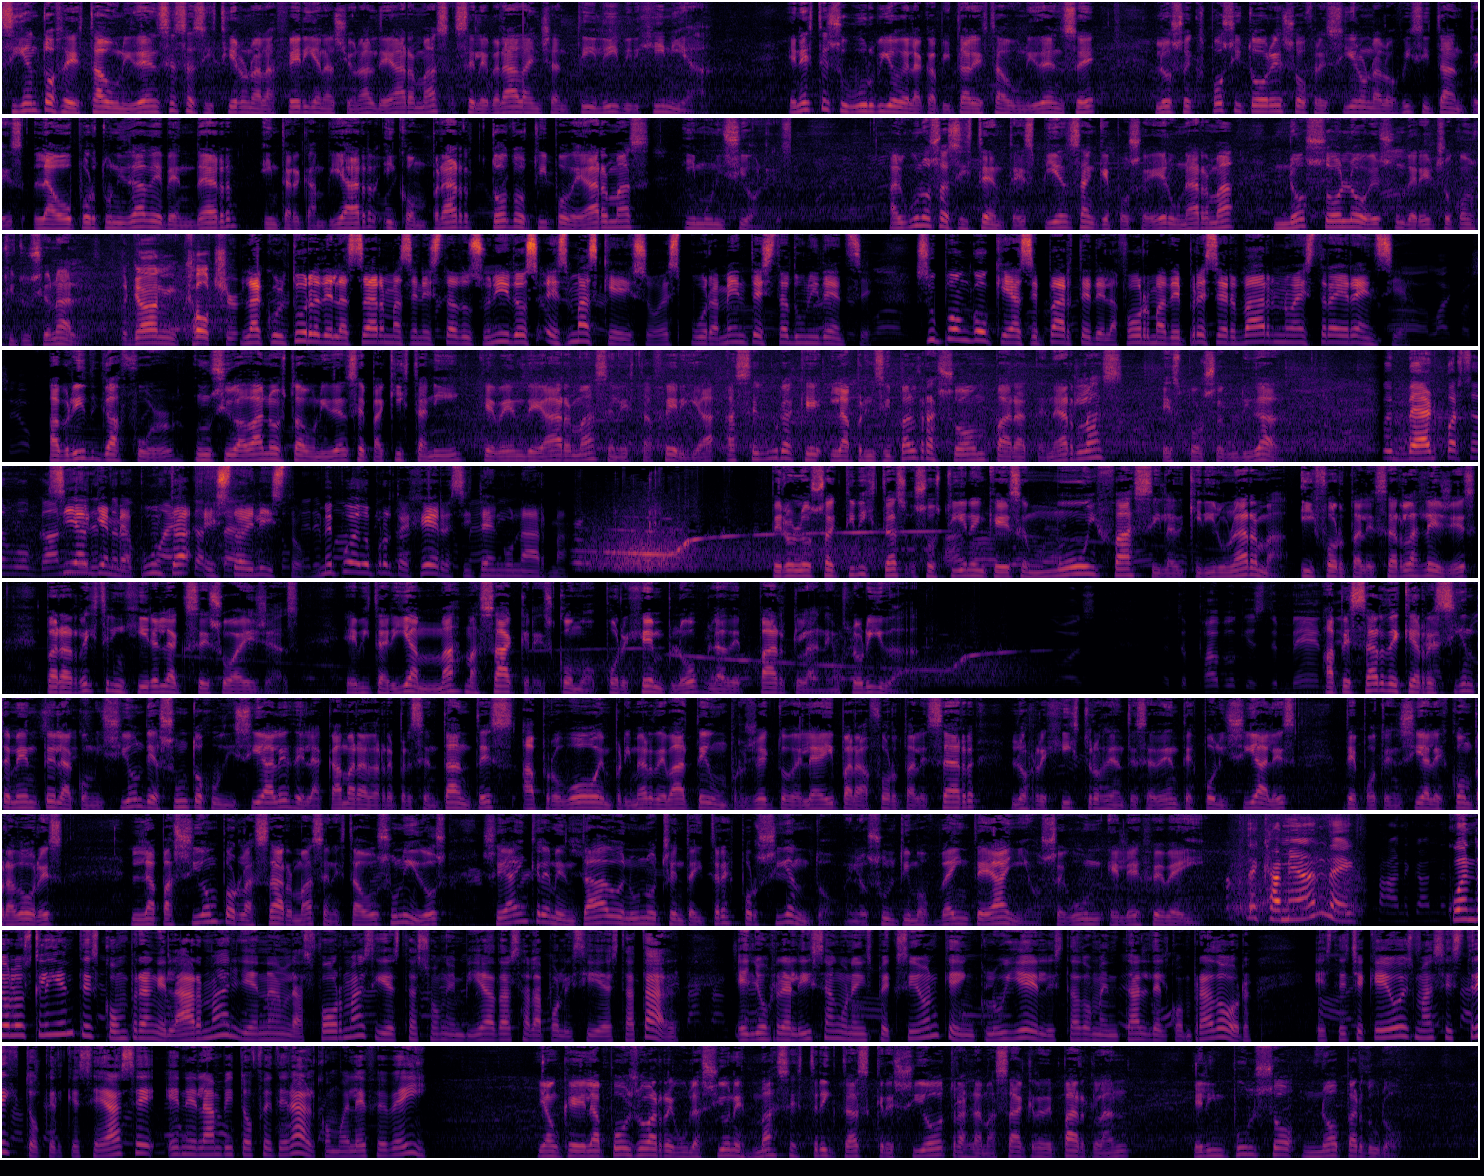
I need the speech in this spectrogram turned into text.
Cientos de estadounidenses asistieron a la Feria Nacional de Armas celebrada en Chantilly, Virginia. En este suburbio de la capital estadounidense, los expositores ofrecieron a los visitantes la oportunidad de vender, intercambiar y comprar todo tipo de armas y municiones. Algunos asistentes piensan que poseer un arma no solo es un derecho constitucional. La cultura de las armas en Estados Unidos es más que eso, es puramente estadounidense. Supongo que hace parte de la forma de preservar nuestra herencia. Abrid Gafur, un ciudadano estadounidense pakistaní que vende armas en esta feria, asegura que la principal razón para tenerlas es por seguridad. Si alguien me apunta, estoy listo. Me puedo proteger si tengo un arma. Pero los activistas sostienen que es muy fácil adquirir un arma y fortalecer las leyes para restringir el acceso a ellas. Evitaría más masacres como, por ejemplo, la de Parkland en Florida. A pesar de que recientemente la Comisión de Asuntos Judiciales de la Cámara de Representantes aprobó en primer debate un proyecto de ley para fortalecer los registros de antecedentes policiales de potenciales compradores, la pasión por las armas en Estados Unidos se ha incrementado en un 83% en los últimos 20 años, según el FBI. Cuando los clientes compran el arma, llenan las formas y estas son enviadas a la policía estatal. Ellos realizan una inspección que incluye el estado mental del comprador. Este chequeo es más estricto que el que se hace en el ámbito federal, como el FBI. Y aunque el apoyo a regulaciones más estrictas creció tras la masacre de Parkland, el impulso no perduró.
